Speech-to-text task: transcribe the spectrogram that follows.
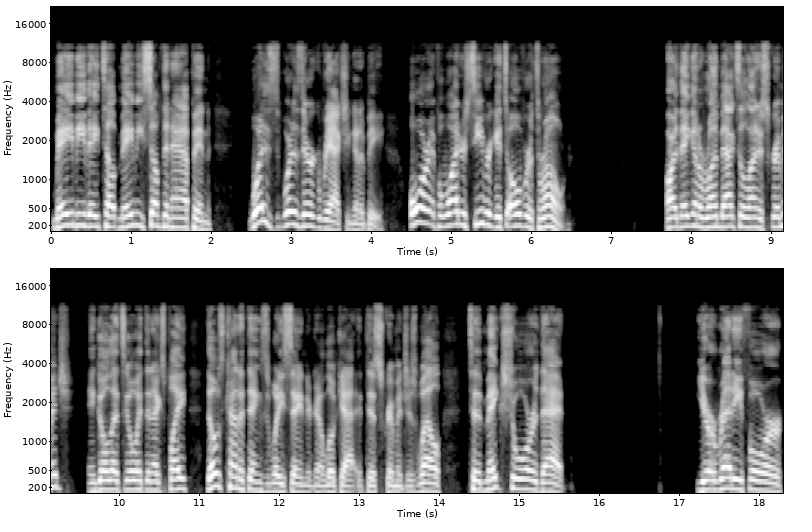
Maybe they tell, maybe something happened. What is what is their reaction going to be? Or if a wide receiver gets overthrown, are they going to run back to the line of scrimmage and go, let's go hit the next play? Those kind of things is what he's saying they're going to look at at this scrimmage as well to make sure that you're ready for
